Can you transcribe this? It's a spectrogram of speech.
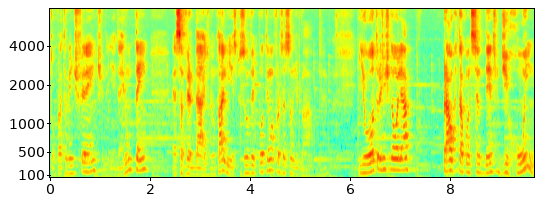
completamente diferente. Né? E daí não tem essa verdade, não tá ali. As pessoas vão ver, pô, tem uma forçação de barro. Né? E o outro, a gente não olhar para o que está acontecendo dentro de ruim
